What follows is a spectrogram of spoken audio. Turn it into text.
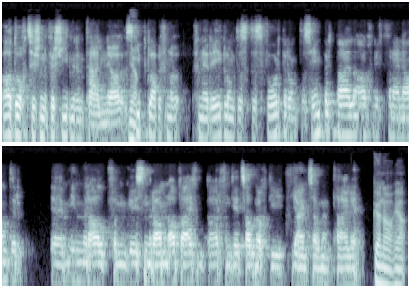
ah doch, zwischen den verschiedenen Teilen. Ja, es ja. gibt, glaube ich, noch eine Regelung, dass das Vorder- und das Hinterteil auch nicht voneinander ähm, innerhalb von einem gewissen Rahmen abweichen darf und jetzt halt noch die, die einzelnen Teile. Genau, ja.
